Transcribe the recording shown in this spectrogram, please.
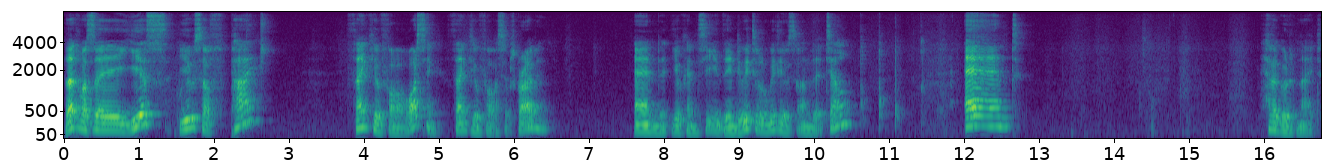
That was a year's use of pi. Thank you for watching. Thank you for subscribing. And you can see the individual videos on the channel. and have a good night.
